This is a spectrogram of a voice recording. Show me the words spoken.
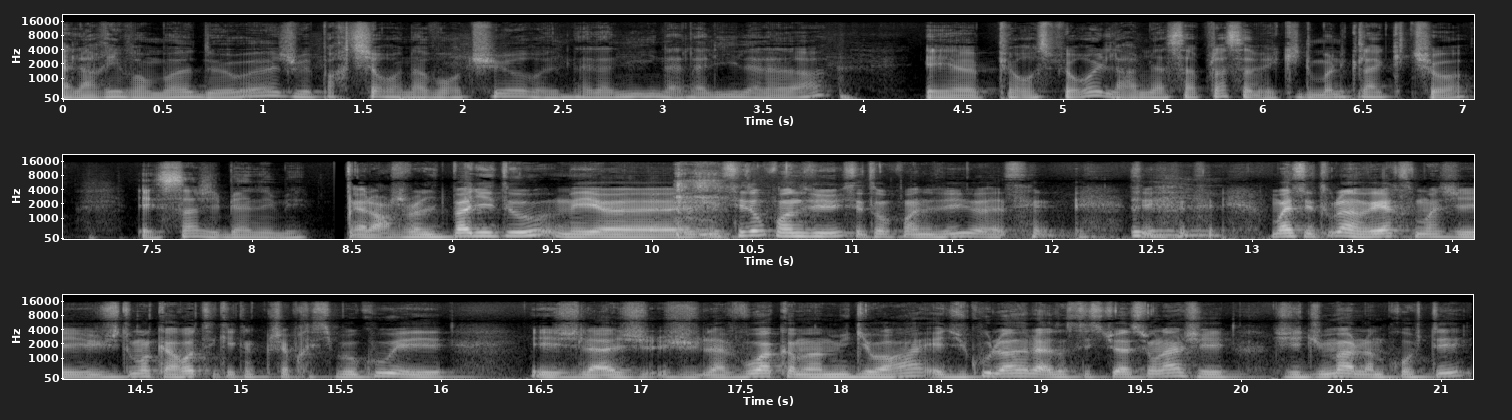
Elle arrive en mode ouais, je vais partir en aventure, nanani, nanali, lalala. Et euh, Perospero, il l'a remis à sa place avec une bonne claque, tu vois. Et ça, j'ai bien aimé. Alors je valide pas du tout, mais, euh, mais c'est ton point de vue. C'est ton point de vue. euh, Moi c'est tout l'inverse. Moi j'ai justement Carotte, c'est quelqu'un que j'apprécie beaucoup et, et je, la, je, je la vois comme un Mugiwara. Et du coup là, là dans ces situations-là, j'ai du mal à me projeter.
